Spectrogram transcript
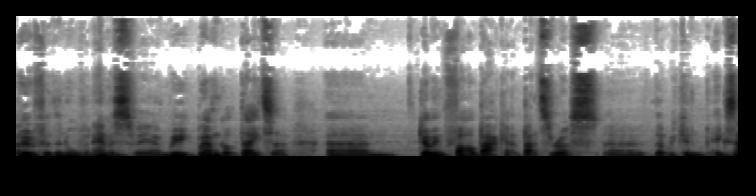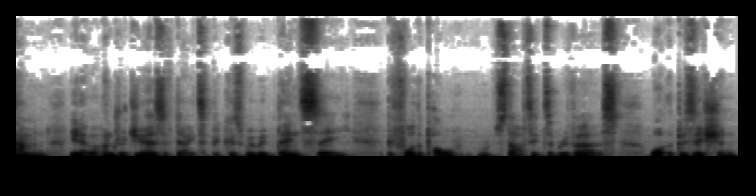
over the northern hemisphere, and we, we haven't got data um, going far back at BATS-R-US uh, that we can examine, you know, 100 years of data because we would then see, before the pole started to reverse, what the position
